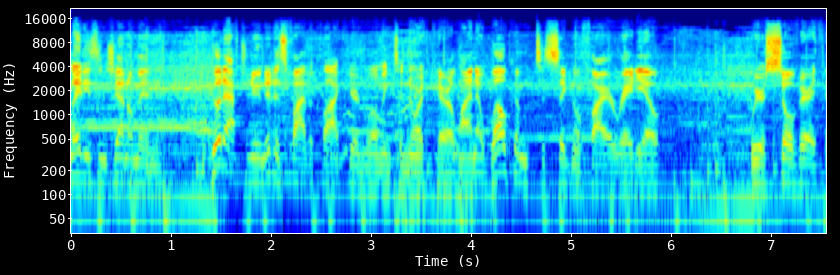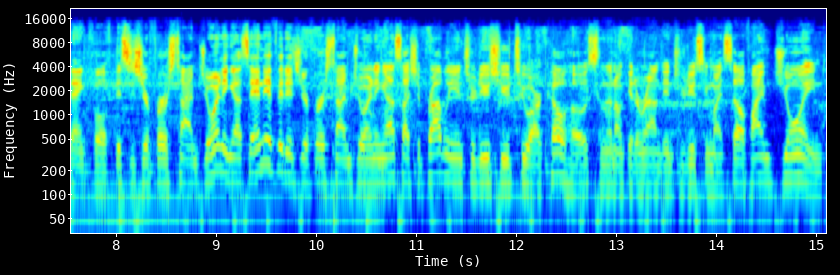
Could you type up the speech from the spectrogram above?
Ladies and gentlemen, good afternoon. It is 5 o'clock here in Wilmington, North Carolina. Welcome to Signal Fire Radio. We are so very thankful if this is your first time joining us. And if it is your first time joining us, I should probably introduce you to our co host, and then I'll get around to introducing myself. I'm joined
